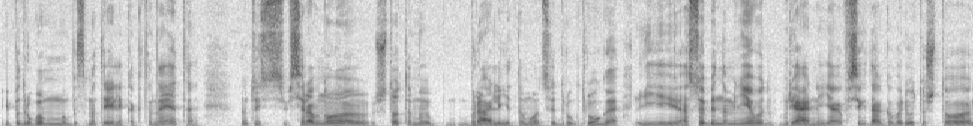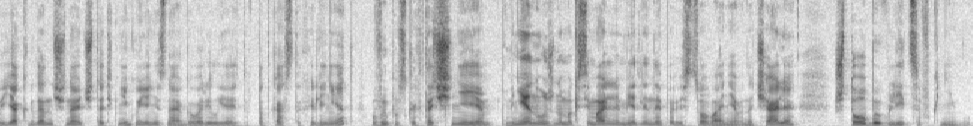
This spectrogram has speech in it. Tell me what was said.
И по-другому мы бы смотрели как-то на это. Ну, то есть, все равно что-то мы брали от эмоций друг друга. И особенно мне вот реально, я всегда говорю то, что я, когда начинаю читать книгу, я не знаю, говорил я это в подкастах или нет, в выпусках точнее, мне нужно максимально медленное повествование в начале, чтобы влиться в книгу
